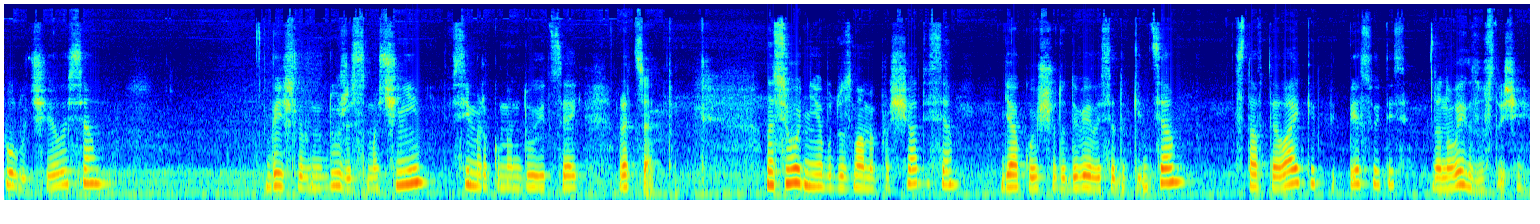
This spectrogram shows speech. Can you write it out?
вийшло. Вийшли вони дуже смачні. Всім рекомендую цей рецепт. На сьогодні я буду з вами прощатися. Дякую, що додивилися до кінця. Ставте лайки, підписуйтесь. До нових зустрічей!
